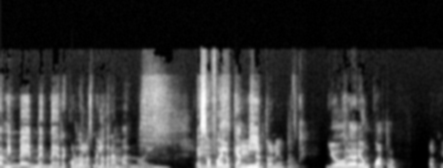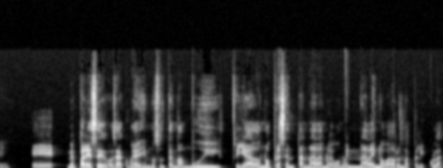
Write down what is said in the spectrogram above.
a mí me, me- me recordó los melodramas, ¿no? Y eso ¿Qué fue lo que a mí... Antonio. Yo le daría un 4. Ok. Eh, me parece, o sea, como ya dijimos, un tema muy trillado, no presenta nada nuevo, no hay nada innovador en la película.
